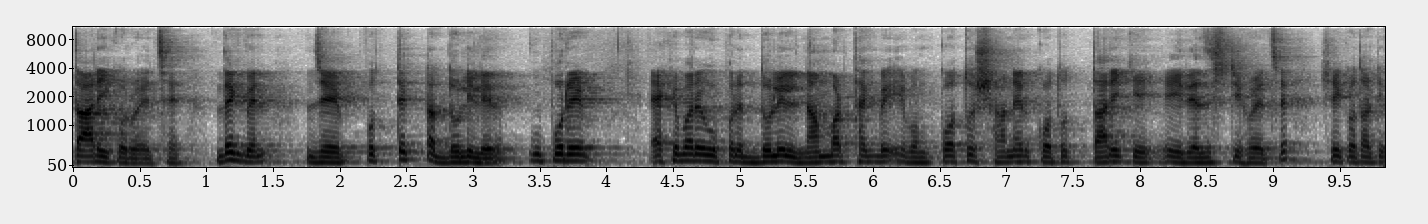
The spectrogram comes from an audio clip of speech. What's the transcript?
তারিখও রয়েছে। দেখবেন যে প্রত্যেকটা দলিলের উপরে একেবারে উপরে দলিল, নাম্বার থাকবে এবং কত সানের কত তারিখে এই রেজিস্ট্রি হয়েছে, সেই কথাটি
